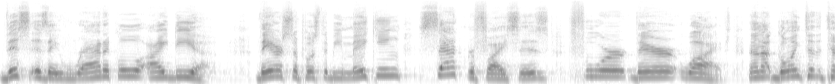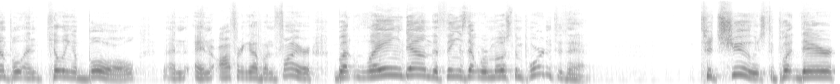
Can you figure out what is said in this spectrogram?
This is a radical idea. They are supposed to be making sacrifices for their wives. Now, not going to the temple and killing a bull and, and offering it up on fire, but laying down the things that were most important to them. To choose to put their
